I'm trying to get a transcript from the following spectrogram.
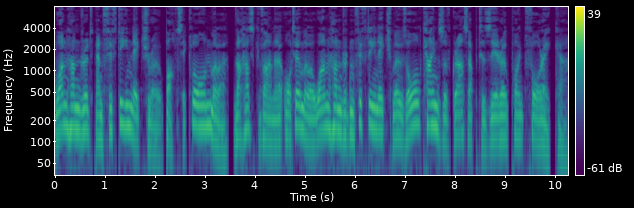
115H Robotic Lawn Mower The Husqvarna Automower 115H mows all kinds of grass up to 0.4 acre.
